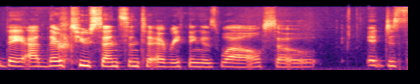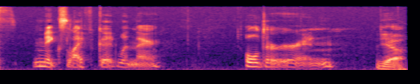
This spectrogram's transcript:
they add their two cents into everything as well. So it just makes life good when they're older and Yeah.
